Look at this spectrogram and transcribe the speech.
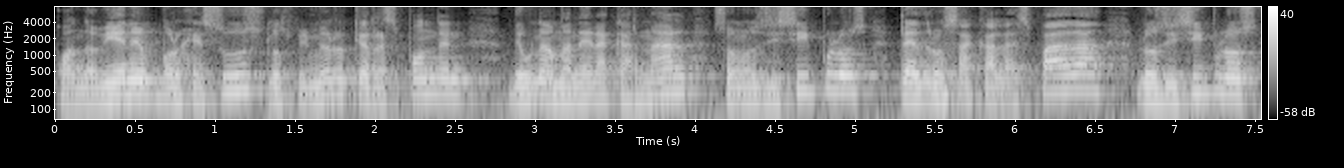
Cuando vienen por Jesús, los primeros que responden de una manera carnal son los discípulos. Pedro saca la espada, los discípulos,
